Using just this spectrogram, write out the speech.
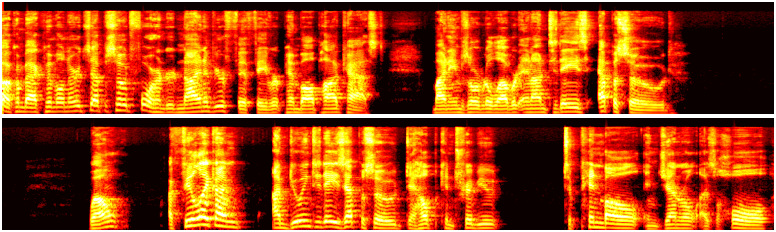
Welcome back, Pinball Nerds, episode 409 of your fifth favorite pinball podcast. My name is Orbital Albert, and on today's episode, well, I feel like I'm I'm doing today's episode to help contribute to pinball in general as a whole.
